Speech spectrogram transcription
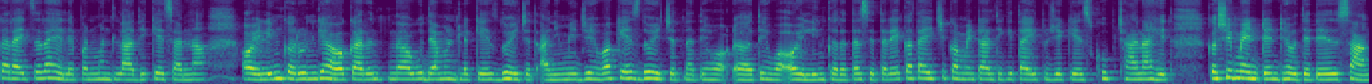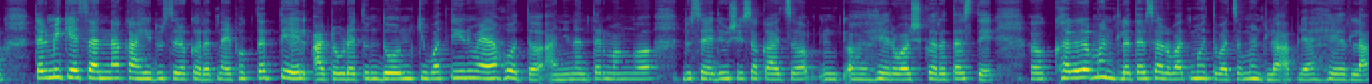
करायचं राहिले पण म्हटलं आधी केसांना ऑइलिंग करून घ्यावं कारण उद्या म्हटलं केस धुवायचेत आणि मी जेव्हा केस धुवायचेत ना तेव्हा तेव्हा ऑइलिंग करत असते तर एका ताईची कमेंट आली की ताई तुझे केस खूप छान आहेत कशी मेंटेन ठेवते ते सांग. तर मी केसांना काही दुसरं करत नाही फक्त तेल आठवड्यातून दोन किंवा तीन वेळा होतं आणि नंतर मग दुसऱ्या दिवशी सकाळचं हेअर वॉश करत असते. खरं म्हटलं तर सर्वात महत्त्वाचं म्हटलं आपल्या हेअरला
